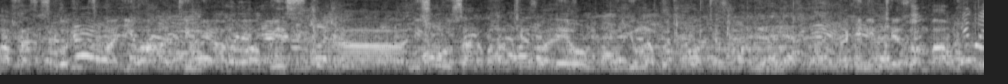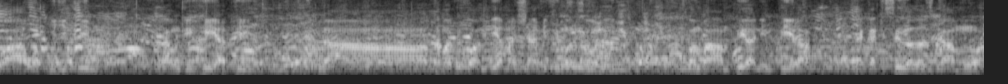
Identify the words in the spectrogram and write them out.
naitwa Francis Godi, msemaji wa timu ya mkoa wa Queens, na nishukuru sana kwamba mchezo wa leo kwa ujumla kwetu ulikuwa mchezo mgumu, lakini mchezo ambao ulikuwa wa kujipima raundi hii ya pili, na kama tulivyoambia mashabiki mwanzoni kwamba mpira ni mpira, dakika 90 zinaweza zikaamua,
